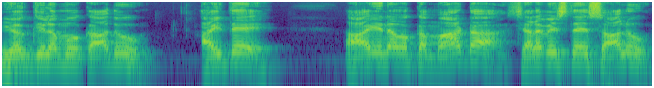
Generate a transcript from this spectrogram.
యోగ్యులము కాదు. అయితే ఆయన ఒక మాట సెలవిస్తే చాలు.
